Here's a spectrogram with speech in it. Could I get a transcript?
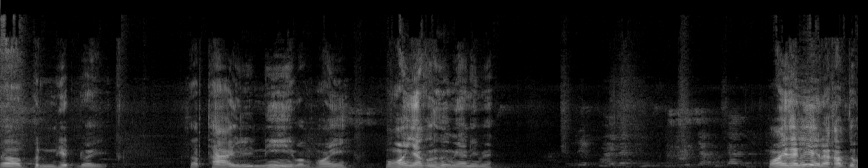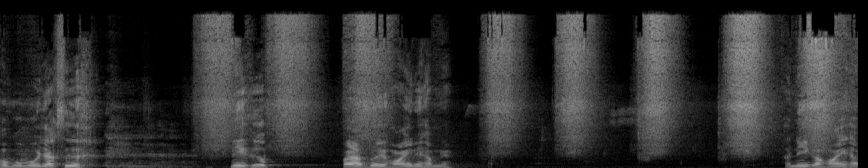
ก็เพิ่นเฮ็ดด้วยศรัทธาอีนี่บางหอยบางหอยยังก็คือแม่นี่ไหม อยทะเลแหละครับ แต่ผมผมอยากซื้อ นี่คือประดับด้วยหอยนะครับเนี่ย อันนี้ก็หอยครั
